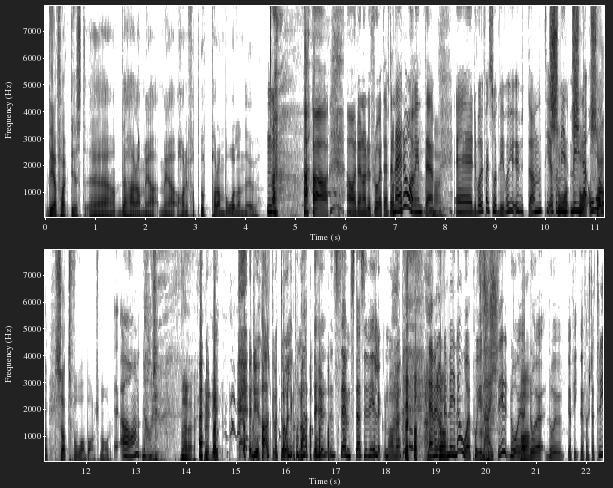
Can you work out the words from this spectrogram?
det är faktiskt eh, det här med, med, har ni fått upp parabolen nu? ja, den har du frågat efter. Nej, det har vi inte. Eh, det var ju faktiskt så att vi var ju utan... Till, alltså sa, min, mina sa, sa, år... jag- sa tvåbarnsmor? Ja, det har du. Nej. du, har alltid varit dålig på matte, den sämsta civilekonomen. Nej men under Ja. mina år på United, då jag, Ja. då, då jag fick mina första tre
